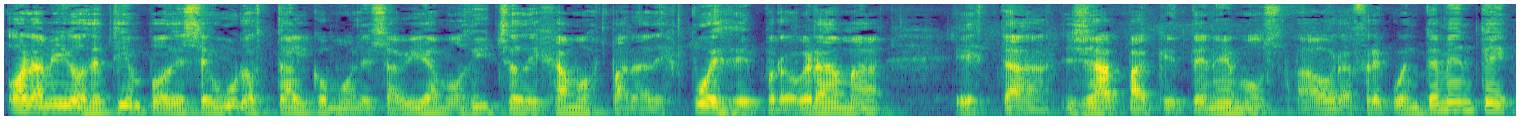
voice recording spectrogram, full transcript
Hola amigos de Tiempo de Seguros, tal como les habíamos dicho, dejamos para después del programa esta yapa que tenemos ahora frecuentemente,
